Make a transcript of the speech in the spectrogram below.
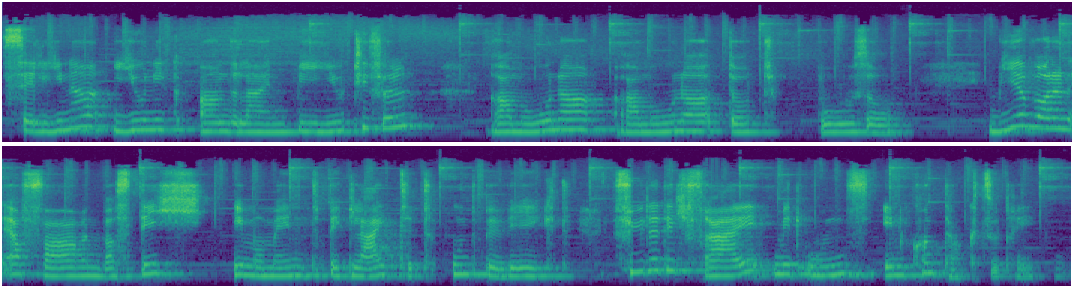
Selina Unique Underline Beautiful, Ramona Ramona.boso. Wir wollen erfahren, was dich im Moment begleitet und bewegt. Fühle dich frei, mit uns in Kontakt zu treten.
